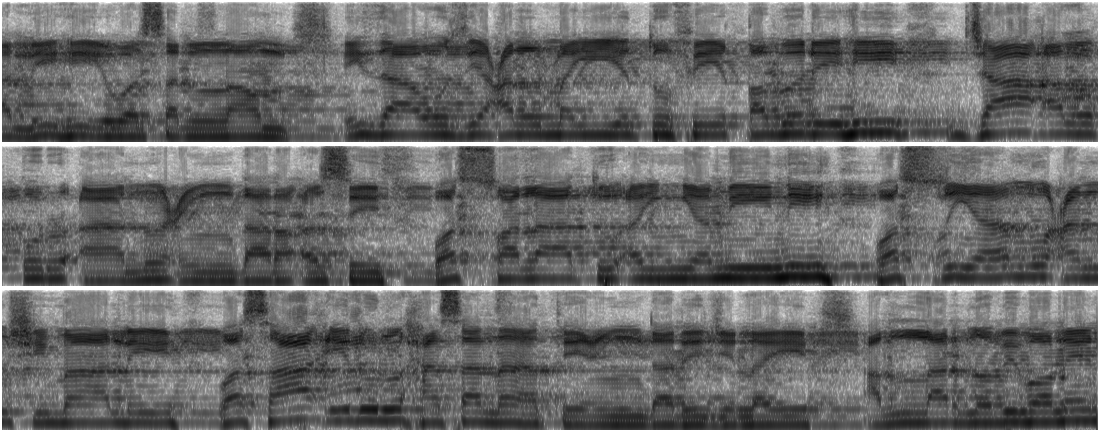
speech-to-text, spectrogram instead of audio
আলিহি ওয়া সাল্লাম ইযা উজিআল মাইয়িতু ফি কবরিহি, জাআল কুরআনু ইনদা রাসি ওয়াস সালাতু আন ইয়ামিনি ওয়াস সিয়ামু আন শিমালি ওয়া সাইরুল হাসানাতি ইনদা রিজলাই। আল্লাহর নবী বলেন,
